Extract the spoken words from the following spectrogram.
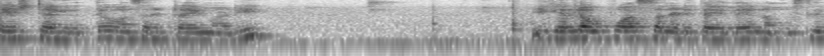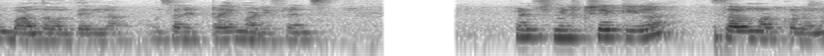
ಟೇಸ್ಟಿಯಾಗಿರುತ್ತೆ ಒಂದ್ಸರಿ ಟ್ರೈ ಮಾಡಿ. ಈಗೆಲ್ಲ ಉಪವಾಸ ನಡೀತಾ ಇದೆ ನಮ್ಮ ಮುಸ್ಲಿಂ ಬಾಂಧವ್ರದ್ದೆಲ್ಲ ಒಂದ್ಸರಿ ಟ್ರೈ ಮಾಡಿ ಫ್ರೆಂಡ್ಸ್ ಫ್ರೆಂಡ್ಸ್ ಮಿಲ್ಕ್ ಶೇಕ್ ಈಗ ಸರ್ವ್ ಮಾಡ್ಕೊಳ್ಳೋಣ.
